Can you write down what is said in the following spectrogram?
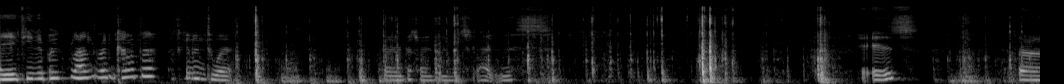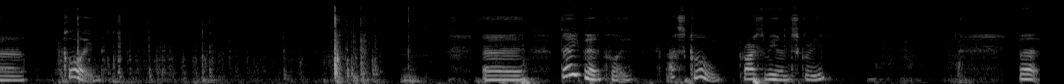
Day 18 of Pokemon Advent Calendar. Let's get into it. The best way of doing this like this. It is a coin. Uh, Daybird coin. That's cool. Price will be on screen. But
